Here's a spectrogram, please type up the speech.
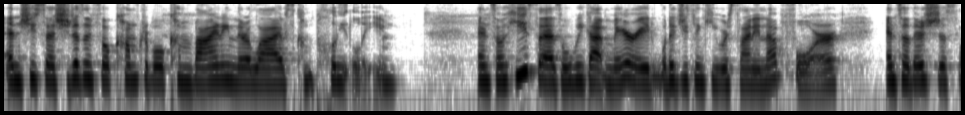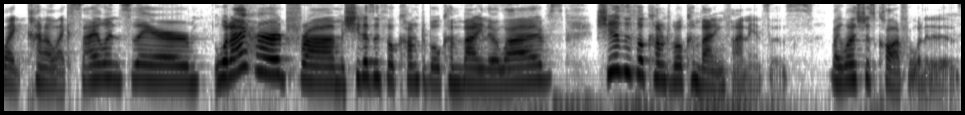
And she says she doesn't feel comfortable combining their lives completely. And so he says, Well, we got married. What did you think you were signing up for? And so there's just like kind of like silence there. What I heard from she doesn't feel comfortable combining their lives, she doesn't feel comfortable combining finances. Like, let's just call it for what it is.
